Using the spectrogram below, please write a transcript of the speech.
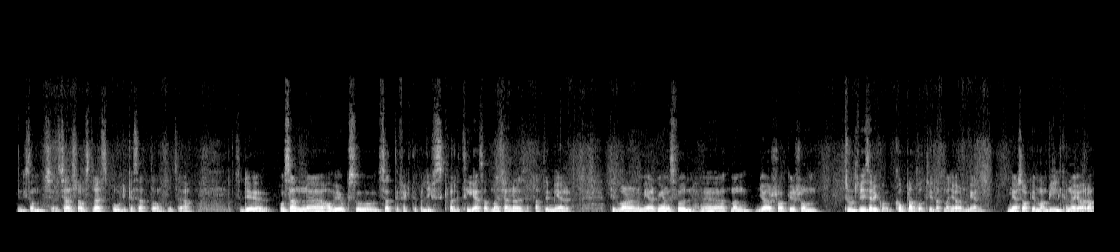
liksom, känsla av stress på olika sätt då, så att säga. Så det, och sen eh, har vi också sett effekter på livskvalitet så att man känner att det är mer tillvaron är mer meningsfull. Eh, att man gör saker som troligtvis är det kopplat då till att man gör mer, mer saker man vill kunna göra.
